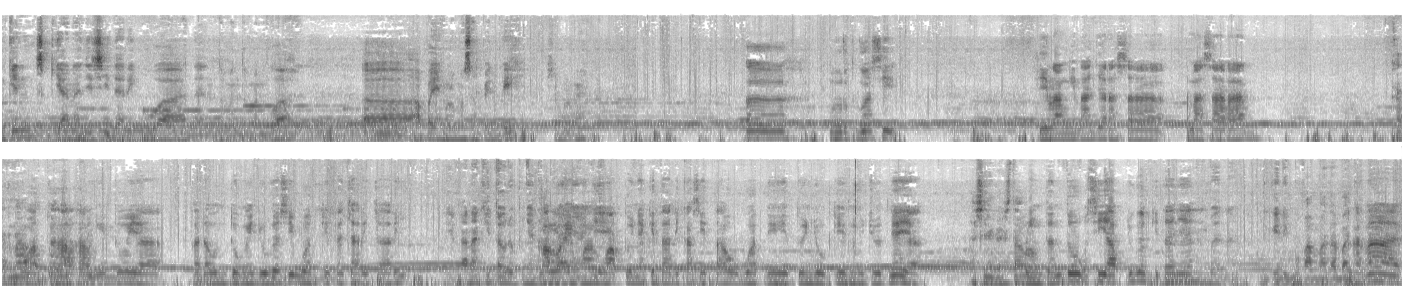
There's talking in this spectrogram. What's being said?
mungkin sekian aja sih dari gua dan teman-teman gua Eh, apa yang lo mau sampein pi sebelumnya? Eh menurut gua sih hilangin aja rasa penasaran karena buat hal-hal gitu ya gak ada untungnya juga sih buat kita cari-cari. Ya karena kita udah punya kalau emang aja. ya. waktunya kita dikasih tahu buat ditunjukin wujudnya ya hasilnya kasih tahu. belum tentu siap juga kitanya. Hmm, benar. Juga dibuka mata baca karena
